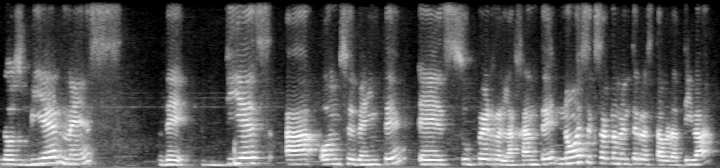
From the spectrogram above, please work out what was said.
Los viernes de 10 a 11.20 es súper relajante. No es exactamente restaurativa.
